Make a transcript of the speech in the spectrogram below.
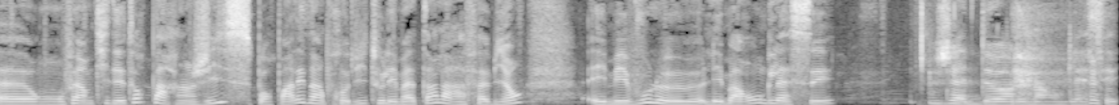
Euh, on fait un petit détour par Ringis pour parler d'un produit tous les matins, Lara Fabian. Aimez-vous les marrons glacés? J'adore les marrons glacés.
